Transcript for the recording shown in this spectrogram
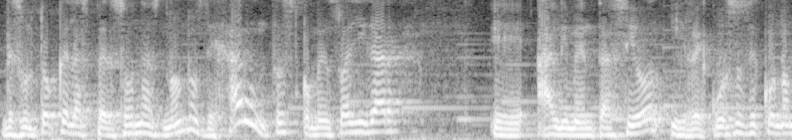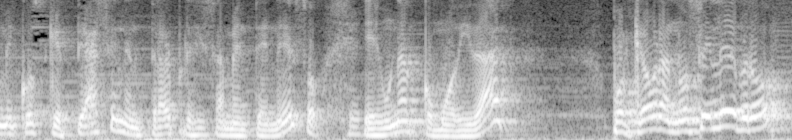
resultó que las personas no nos dejaron. Entonces comenzó a llegar eh, alimentación y recursos económicos que te hacen entrar precisamente en eso, en una comodidad. Porque ahora no celebro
